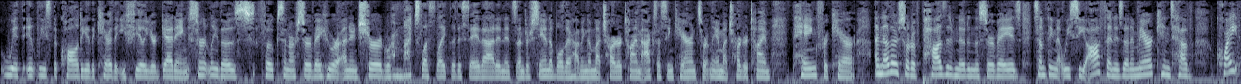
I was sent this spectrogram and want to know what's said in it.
with at least the quality of the care that you feel you're getting. Certainly those folks in our survey who are uninsured were much less likely to say that and it's understandable they're having a much harder time accessing care and certainly a much harder time paying for care. Another sort of positive note in the survey is something that we see often is that Americans have quite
